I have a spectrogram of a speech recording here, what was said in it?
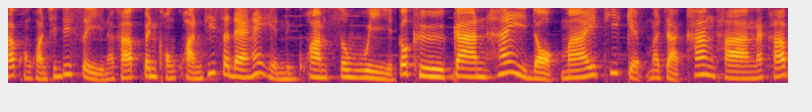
ครับของขวัญชิ้นที่4นะครับเป็นของขวัญที่แสดงให้เห็นถึงความสวีทก็คือการให้ดอกไม้ที่เก็บมาจากข้างทางนะครับ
